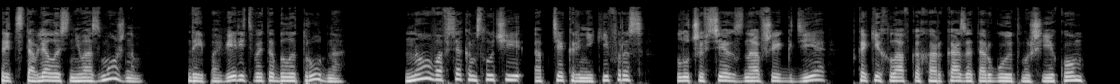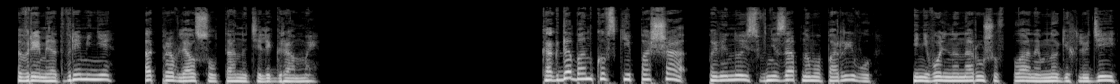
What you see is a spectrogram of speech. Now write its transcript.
представлялось невозможным, да и поверить в это было трудно. Но, во всяком случае, аптекарь Никифорос, лучше всех знавший, где, в каких лавках Арказа торгуют мышьяком, время от времени отправлял султану телеграммы. Когда банковский паша, повинуясь внезапному порыву и невольно нарушив планы многих людей,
